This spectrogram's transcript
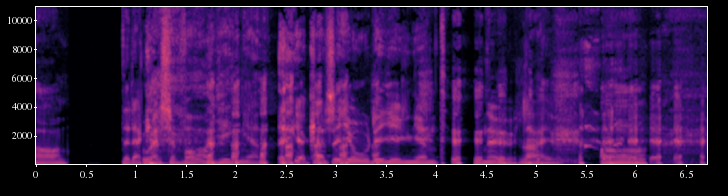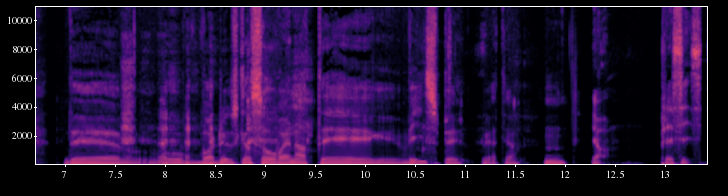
Ja. Det där kanske var jingeln. Jag kanske gjorde jingeln nu, live. ja. Det, var du ska sova i natt, det är Visby, vet jag. Mm. Precis.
